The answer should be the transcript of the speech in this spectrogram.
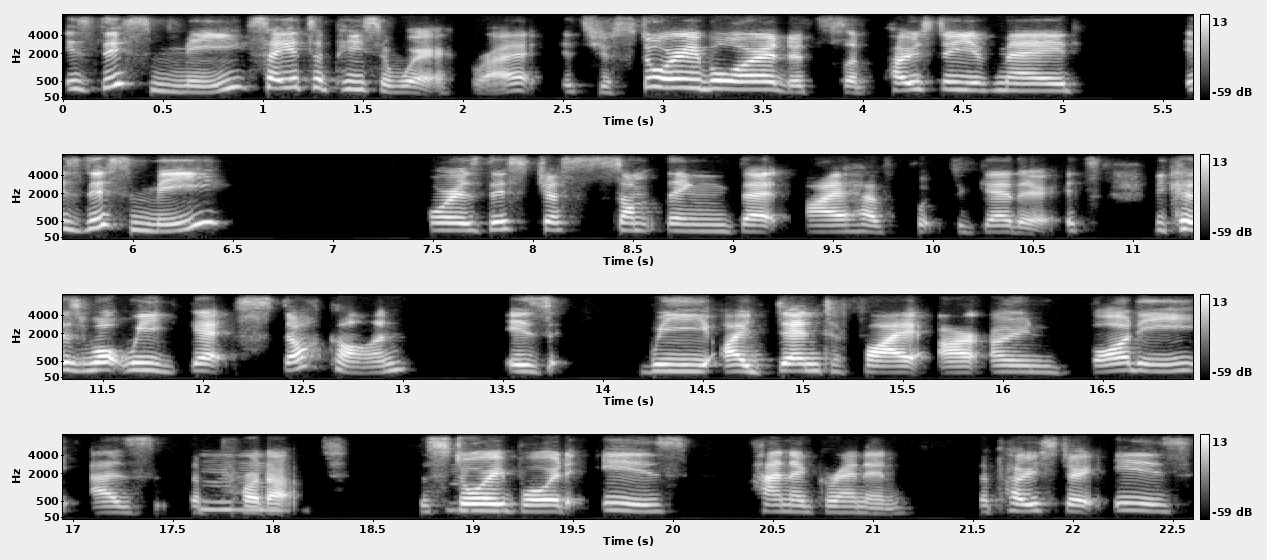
is this me? Say it's a piece of work, right? It's your storyboard, it's a poster you've made. Is this me? Or is this just something that I have put together? It's because what we get stuck on is we identify our own body as the mm. product. The mm-hmm. storyboard is Hannah Grennan. The poster is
